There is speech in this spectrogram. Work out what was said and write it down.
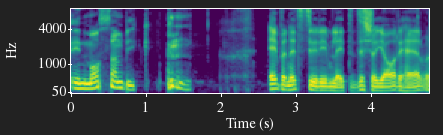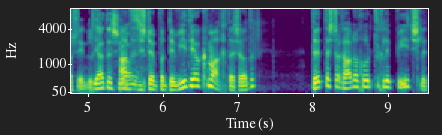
in Mosambik. Eben nicht in Zürich im Letten, das ist schon Jahre her wahrscheinlich. Ja, das ist Ah, Jahre- das ist wo du Video gemacht hast, oder? Dort hast du doch auch noch kurz ein bisschen beachlet.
